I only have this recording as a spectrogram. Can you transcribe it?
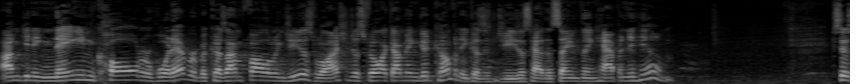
I'm getting name called or whatever because I'm following Jesus, well, I should just feel like I'm in good company because Jesus had the same thing happen to him. He says,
